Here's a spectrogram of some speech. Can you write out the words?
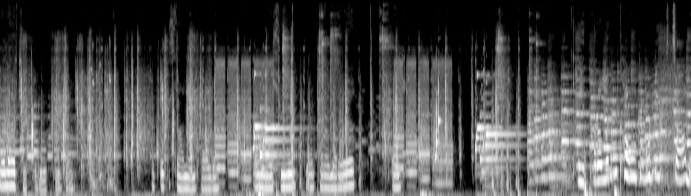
bana neler çektiriyorsunuz ya. 9 saniyem kaldı. Ondan sonra ver paraları. Al. Hayır paralarım kaldı orada bir tane.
